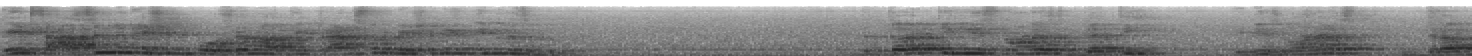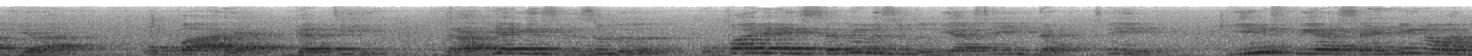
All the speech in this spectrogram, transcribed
its assimilation portion or the transformation is invisible. The third thing is known as gati. It is known as dravya, upaya, gati. Dravya is visible, upaya is semi-visible. We are saying that. See, if we are sending our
